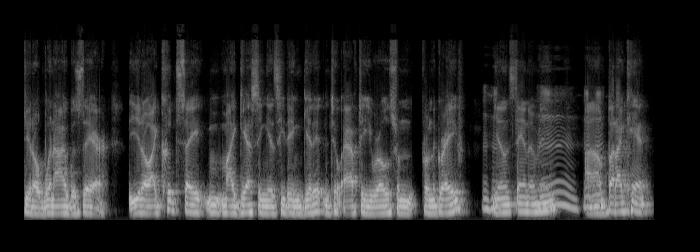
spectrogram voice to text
You know, when I was there, you know, I could say my guessing is he didn't get it until after he rose from from the grave. Mm-hmm. You understand what I mean? Mm, Um, but I can't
